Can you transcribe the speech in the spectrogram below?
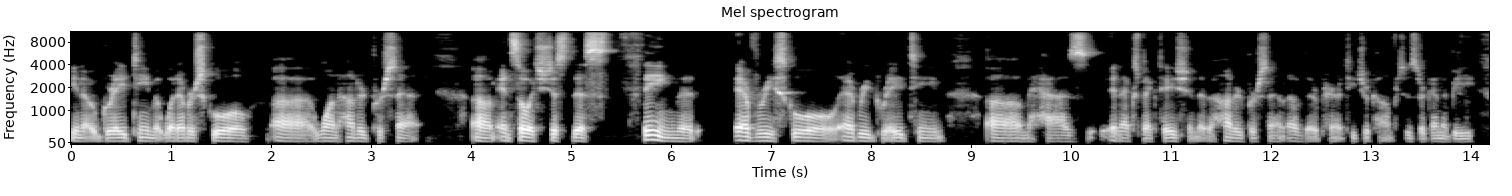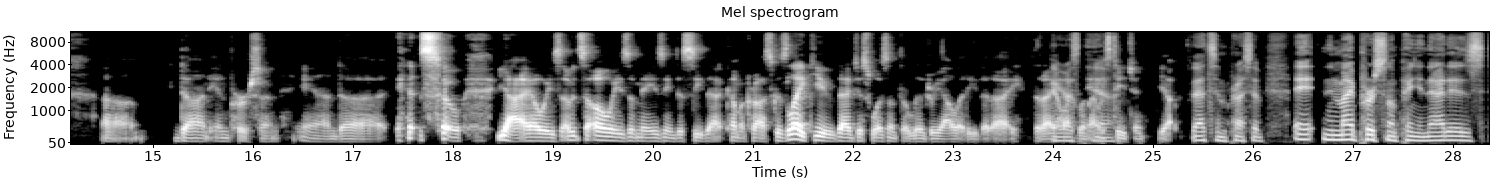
you know, grade team at whatever school, uh, 100%. Um, and so it's just this thing that every school, every grade team um, has an expectation that 100% of their parent teacher conferences are going to be um, done in person. And, uh, and, so, yeah, I always, it's always amazing to see that come across because like you, that just wasn't the lived reality that I, that I it had was, when yeah. I was teaching. Yeah. That's impressive. In my personal opinion, that is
